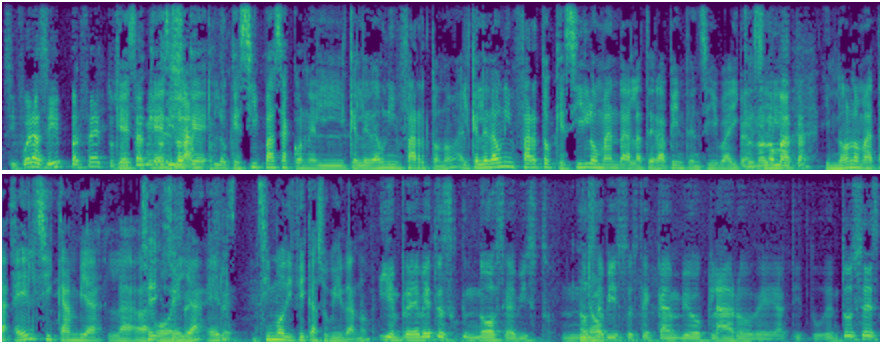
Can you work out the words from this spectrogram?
si fuera así, perfecto. Que es, que es lo, que, lo que sí pasa con el que le da un infarto, ¿no? El que le da un infarto que sí lo manda a la terapia intensiva y Pero que no sí lo mata. Y no lo mata, él sí cambia, la, Sí, o sí, sí, ella, él sí. sí. modifica su vida, ¿no? Y en prediabetes no se ha visto, no, No. se ha visto este cambio claro de actitud. Entonces,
